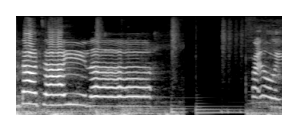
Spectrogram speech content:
们到嘉义了，finally。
